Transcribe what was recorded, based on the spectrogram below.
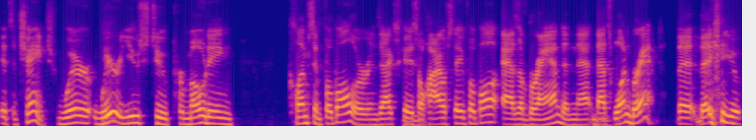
it's a change. We're we're used to promoting Clemson football, or in Zach's case, mm-hmm. Ohio State football, as a brand, and that mm-hmm. that's one brand that that you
